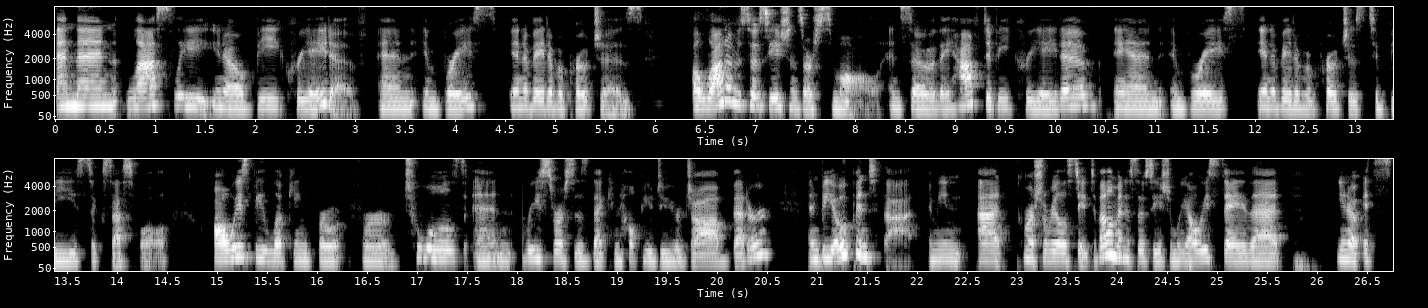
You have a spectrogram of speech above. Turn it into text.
and then lastly, you know, be creative and embrace innovative approaches. a lot of associations are small. And so they have to be creative and embrace innovative approaches to be successful. Always be looking for, for tools and resources that can help you do your job better and be open to that. I mean, at Commercial Real Estate Development Association, we always say that, you know, it's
